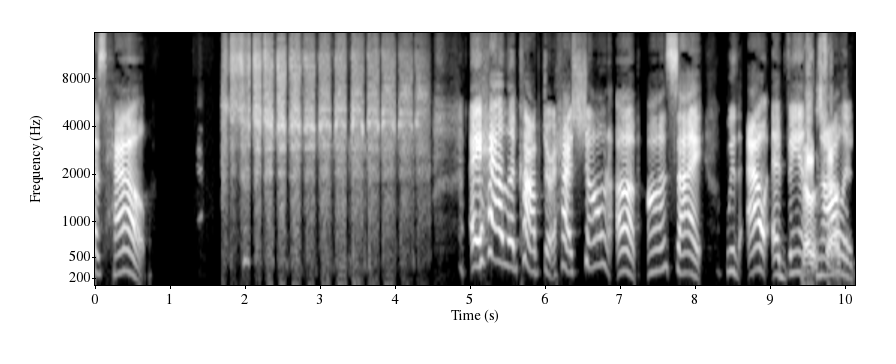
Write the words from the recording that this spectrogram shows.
us help. A helicopter has shown up on site without advance knowledge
